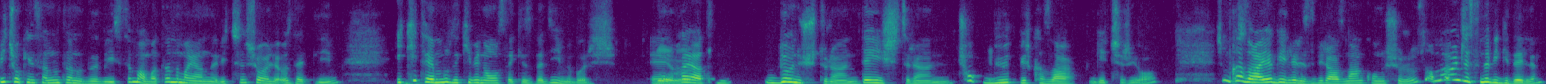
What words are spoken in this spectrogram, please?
birçok insanın tanıdığı bir isim ama tanımayanlar için şöyle özetleyeyim. 2 Temmuz 2018'de değil mi Barış? E, Doğru. Hayatını dönüştüren, değiştiren çok büyük bir kaza geçiriyor. Şimdi kazaya geliriz birazdan konuşuruz ama öncesinde bir gidelim.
